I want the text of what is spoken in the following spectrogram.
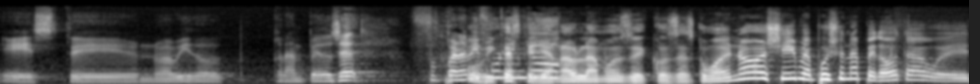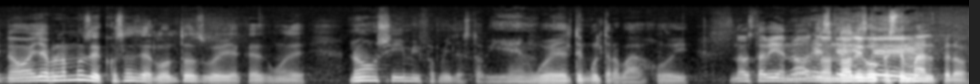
este, no ha habido gran pedo. O sea, para mí fue un Ubicas que ya año- no hablamos de cosas como de, no, sí, me puse una pedota, güey. No, ya hablamos de cosas de adultos, güey. Acá como de, no, sí, mi familia está bien, güey. Tengo el trabajo y... No, está bien, No, no, no, que- no es digo que, que- esté mal, pero...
